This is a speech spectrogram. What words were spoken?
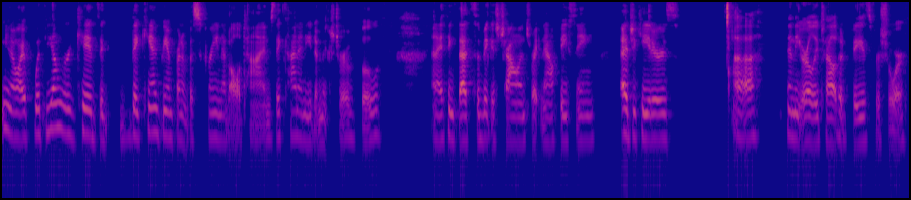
you know, I, with younger kids, they can't be in front of a screen at all times. They kind of need a mixture of both. And I think that's the biggest challenge right now facing educators uh, in the early childhood phase for sure.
